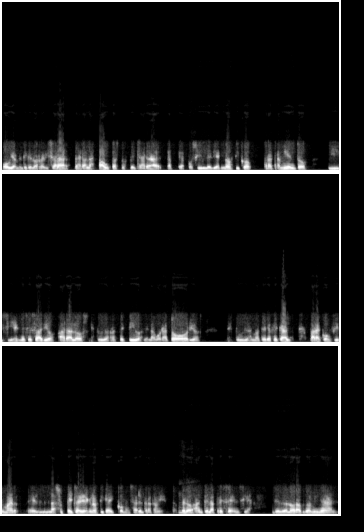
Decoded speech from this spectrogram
obviamente que lo revisará, dará las pautas, sospechará el posible diagnóstico, tratamiento y si es necesario hará los estudios respectivos de laboratorios, estudios en materia fecal para confirmar la sospecha diagnóstica y comenzar el tratamiento. Pero ante la presencia de dolor abdominal,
